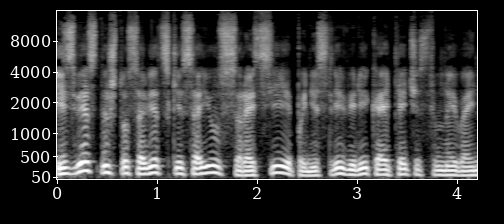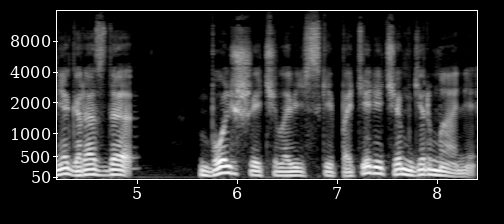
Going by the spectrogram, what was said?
Известно, что Советский Союз с Россией понесли в Великой Отечественной войне гораздо большие человеческие потери, чем Германия.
